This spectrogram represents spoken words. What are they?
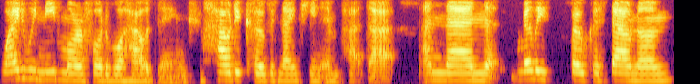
Why do we need more affordable housing? How did COVID 19 impact that? And then really focus down on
